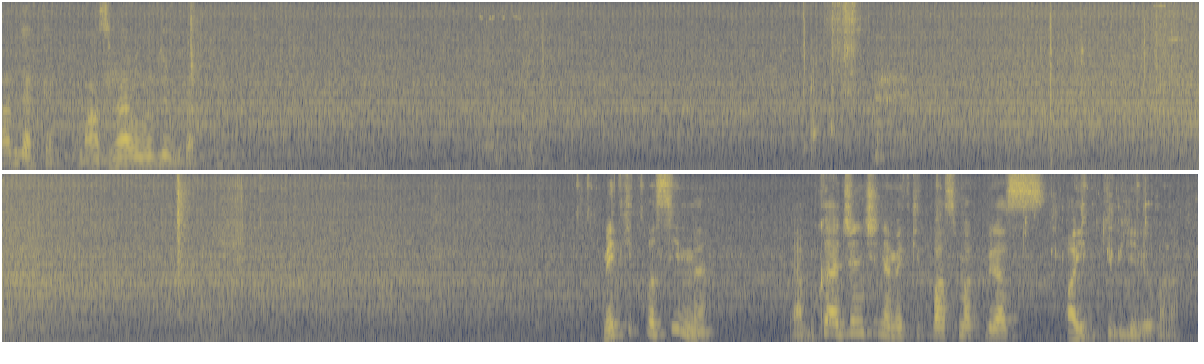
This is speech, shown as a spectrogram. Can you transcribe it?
Aa bir dakika malzemeler olabilir burada. Medkit basayım mı? Ya bu kadar can içinde medkit basmak biraz ayıp gibi geliyor bana.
